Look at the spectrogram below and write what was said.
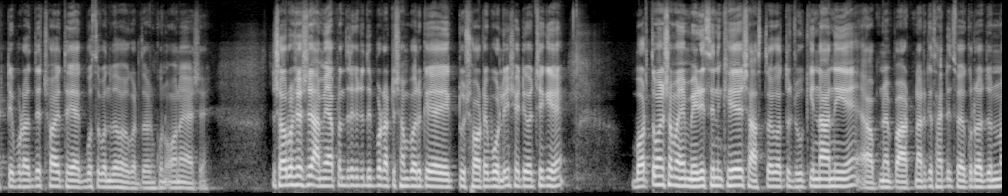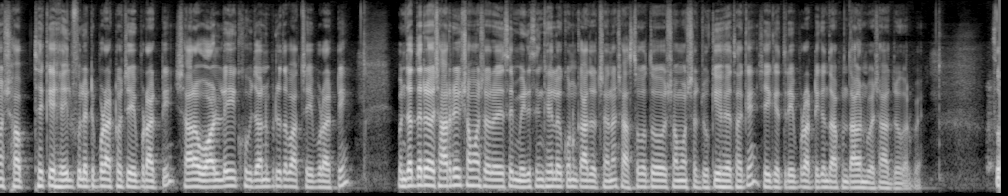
একটি প্রোডাক্ট দিয়ে ছয় থেকে এক বছর পর্যন্ত ব্যবহার করতে পারেন কোনো অনায়াসে। তো সর্বশেষে আমি আপনাদেরকে যদি প্রোডাক্টটি সম্পর্কে একটু শর্টে বলি, সেটি হচ্ছে গিয়ে বর্তমান সময়ে মেডিসিন খেয়ে স্বাস্থ্যগত ঝুঁকি না নিয়ে আপনার পার্টনারকে স্যাটিসফাই করার জন্য সব থেকে হেল্পফুল একটি প্রোডাক্ট হচ্ছে এই প্রোডাক্টটি সারা ওয়ার্ল্ডেই খুব জনপ্রিয়তা পাচ্ছে এই প্রোডাক্টটি এবং যাদের শারীরিক সমস্যা রয়েছে মেডিসিন খেলেও কোনো কাজ হচ্ছে না, স্বাস্থ্যগত সমস্যা ঝুঁকি হয়ে থাকে, সেই ক্ষেত্রে এই প্রোডাক্টটি কিন্তু আপনার দারুণভাবে সাহায্য করবে। তো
